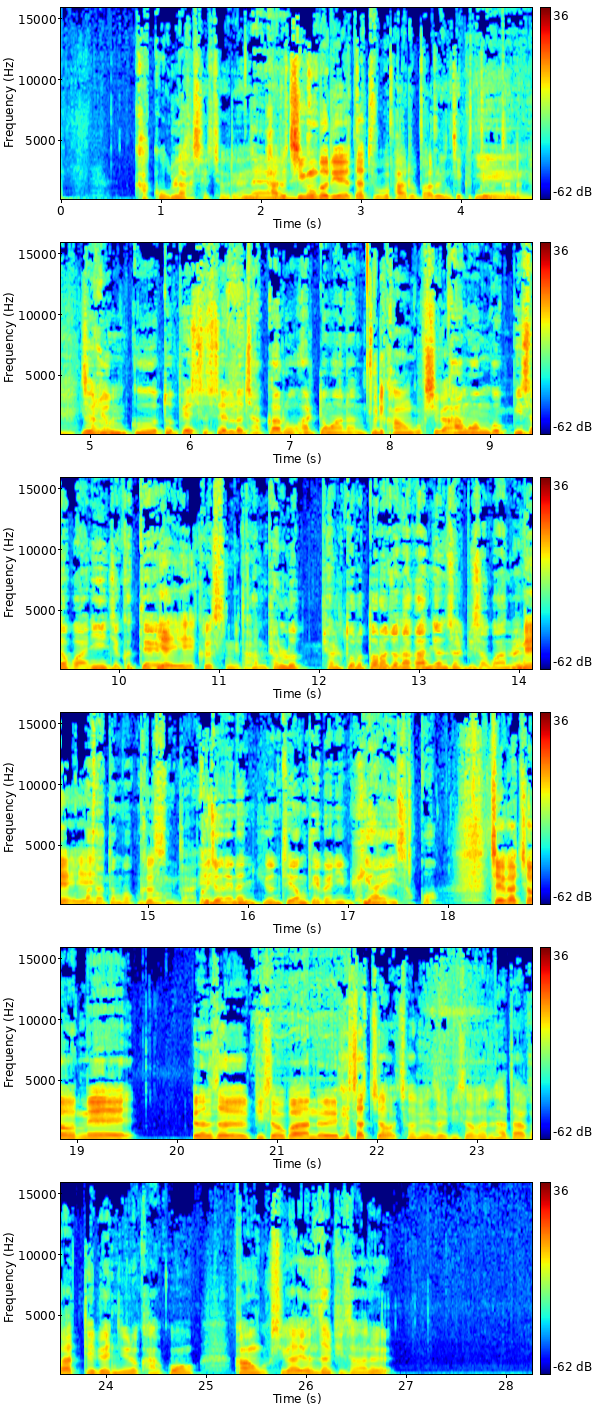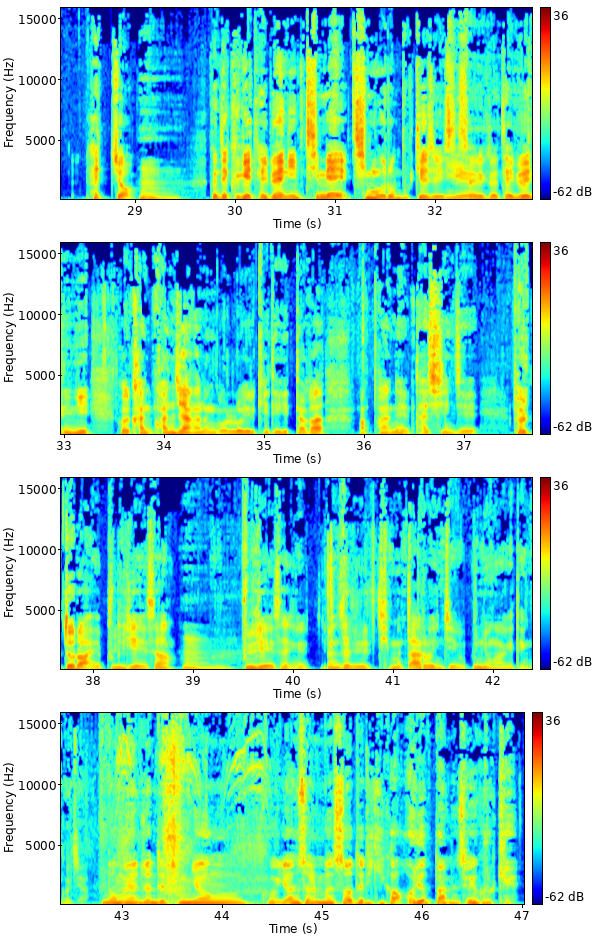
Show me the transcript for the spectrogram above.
갖고 올라가셨죠. 그래가지고 네. 바로 지금 거리에다 두고 바로 바로 이제 그때부터는 예. 요즘 그 또 베스트셀러 작가로 활동하는 우리 강원국 씨가 강원국 비서관이 이제 그때 예예 예, 그렇습니다. 그럼 별로 별도로 떨어져 나간 연설 비서관을 네, 예, 맡았던 거군요. 그렇습니다. 그 전에는 윤태영 대변인 휘하에 있었고 제가 처음에 연설 비서관을 했었죠. 처음 연설 비서관을 하다가 대변인으로 가고 강원국 씨가 연설 비서관을 했죠. 음. 근데 그게 대변인 팀에 팀으로 묶여져 있었어요. 예. 그러니까 대변인이 예. 그걸 관, 관장하는 걸로 이렇게 돼 있다가 막판에 다시 이제 별도로 아예 분리해서 음. 분리해서 연설팀은 따로 이제 운영하게 된 거죠. 노무현 전 대통령 그 연설문 써드리기가 어렵다면서요, 그렇게?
